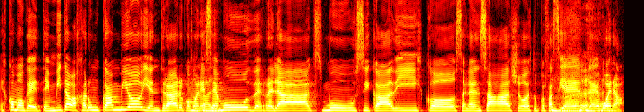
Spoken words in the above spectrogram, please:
es como que te invita a bajar un cambio y entrar como en ese mood de relax, música, discos, sala de ensayo, estupefacientes. bueno,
